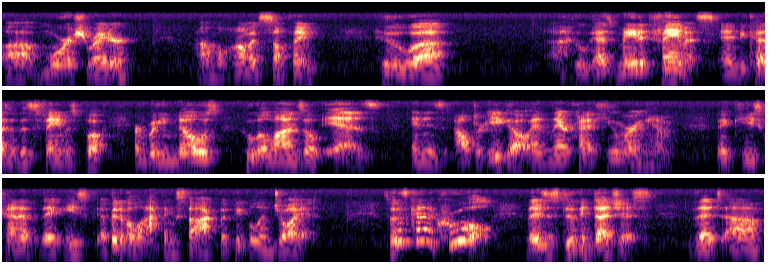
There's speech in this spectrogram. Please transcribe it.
uh, Moorish writer, uh, Muhammad something, who uh, who has made it famous, and because of this famous book, everybody knows who Alonso is in his alter ego, and they're kind of humoring him. They, he's kind of they, he's a bit of a laughing stock, but people enjoy it. So it's kind of cruel. There's this Duke and Duchess that um,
